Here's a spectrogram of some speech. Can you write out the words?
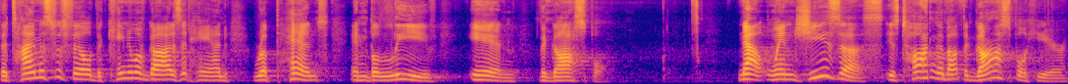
The time is fulfilled, the kingdom of God is at hand. Repent and believe in the gospel. Now, when Jesus is talking about the gospel here,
